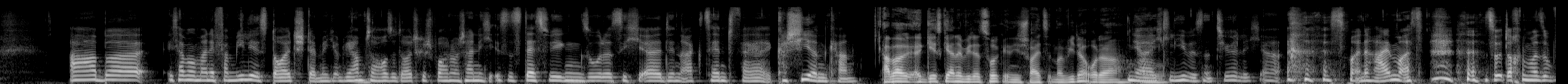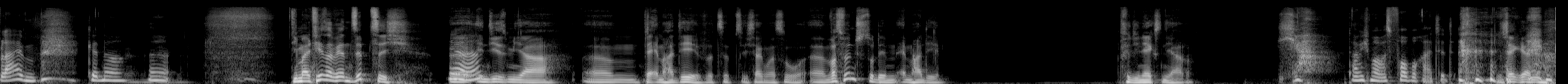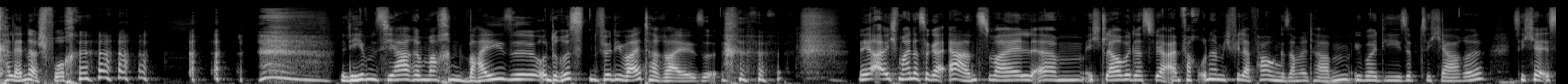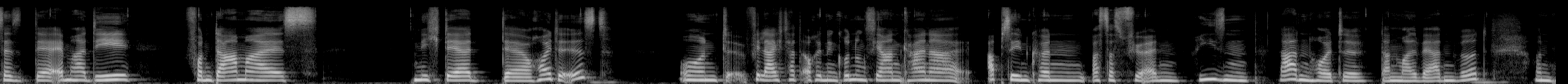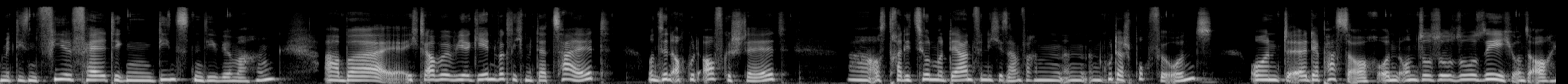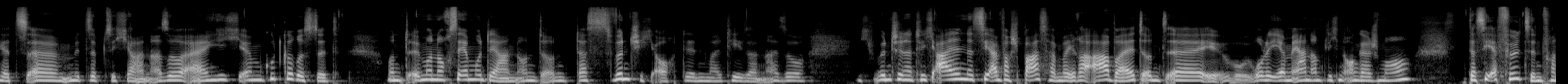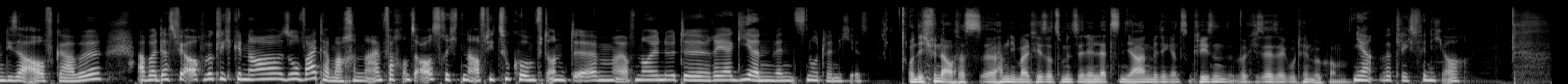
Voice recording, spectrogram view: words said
Aber ich sag mal, meine Familie ist deutschstämmig und wir haben zu Hause Deutsch gesprochen. Wahrscheinlich ist es deswegen so, dass ich äh, den Akzent kaschieren kann. Aber äh, gehst gerne wieder zurück in die Schweiz immer wieder, oder? Ja, also? ich liebe es natürlich, ja. Es ist meine Heimat. Es wird auch immer so bleiben. Genau. Ja. Die Malteser werden 70 äh, ja. äh, in diesem Jahr. Ähm, der MHD wird 70, sagen wir es so. Äh, was wünschst du dem MHD für die nächsten Jahre? Ja, da habe ich mal was vorbereitet. Sehr gerne. Ein Kalenderspruch. Lebensjahre machen weise und rüsten für die Weiterreise. Nee, aber ich meine das sogar ernst, weil ähm, ich glaube, dass wir einfach unheimlich viel Erfahrung gesammelt haben über die 70 Jahre. Sicher ist der, der MHD von damals nicht der, der heute ist. Und vielleicht hat auch in den Gründungsjahren keiner absehen können, was das für ein Riesenladen heute dann mal werden wird. Und mit diesen vielfältigen Diensten, die wir machen. Aber ich glaube, wir gehen wirklich mit der Zeit und sind auch gut aufgestellt. Äh, aus Tradition modern finde ich ist einfach ein, ein, ein, guter Spruch für uns. Und äh, der passt auch. Und, und so, so, so sehe ich uns auch jetzt äh, mit 70 Jahren. Also eigentlich ähm, gut gerüstet und immer noch sehr modern. Und, und das wünsche ich auch den Maltesern. Also ich wünsche natürlich allen, dass sie einfach Spaß haben bei ihrer Arbeit und äh, oder ihrem ehrenamtlichen Engagement. dass sie erfüllt sind von dieser Aufgabe, aber dass wir auch wirklich genau so weitermachen, einfach uns ausrichten auf die Zukunft und ähm, auf neue Nöte reagieren, wenn es notwendig ist. Und ich finde auch, das äh, haben die Malteser zumindest in den letzten Jahren mit den ganzen Krisen wirklich sehr, sehr gut hinbekommen. Ja, wirklich, finde ich auch.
